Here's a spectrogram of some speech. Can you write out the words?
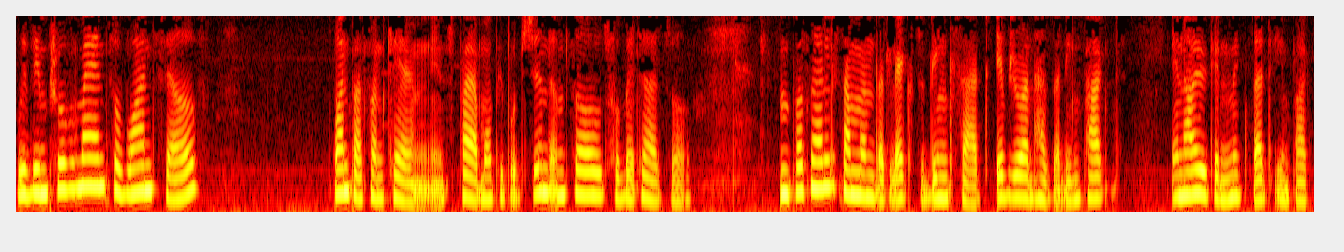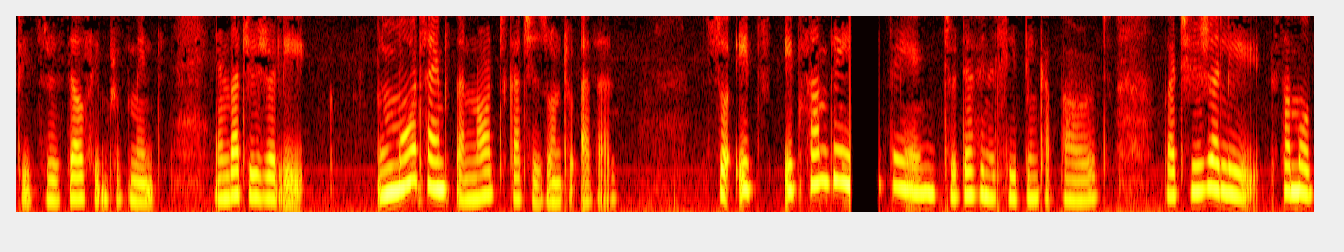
With improvements of oneself, one person can inspire more people to change themselves for better as well. I'm personally someone that likes to think that everyone has an impact, and how you can make that impact is through self improvement, and that usually, more times than not, catches on to others. So it's it's something thing to definitely think about, but usually some of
